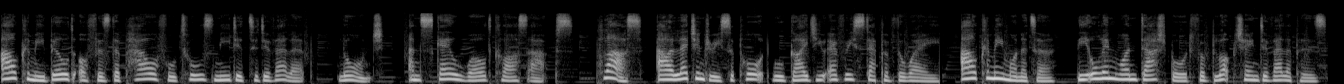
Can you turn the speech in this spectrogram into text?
Alchemy Build offers the powerful tools needed to develop, launch, and scale world-class apps. Plus, our legendary support will guide you every step of the way. Alchemy Monitor, the all-in-one dashboard for blockchain developers.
